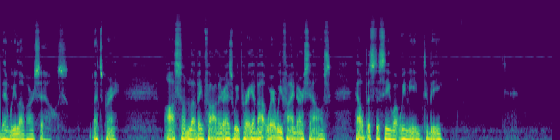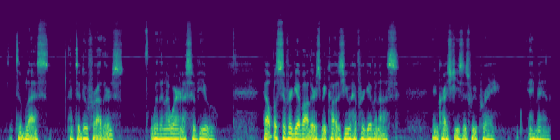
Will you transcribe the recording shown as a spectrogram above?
than we love ourselves? Let's pray. Awesome, loving Father, as we pray about where we find ourselves, help us to see what we need to be, to bless, and to do for others with an awareness of you. Help us to forgive others because you have forgiven us. In Christ Jesus we pray. Amen.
